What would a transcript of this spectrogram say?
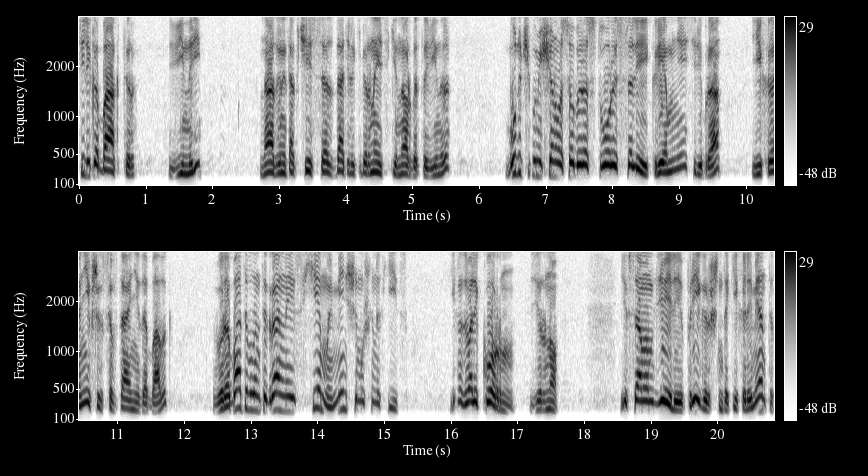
силикобактер винери, названный так в честь создателя кибернетики Норберта Винера, будучи помещен в особый раствор из солей кремния, серебра и хранившихся в тайне добавок, вырабатывал интегральные схемы меньше мышиных яиц. Их называли корн, зерно. И в самом деле пригоршня таких элементов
